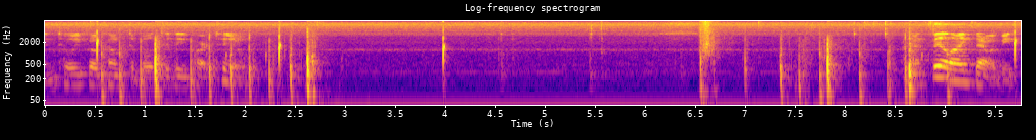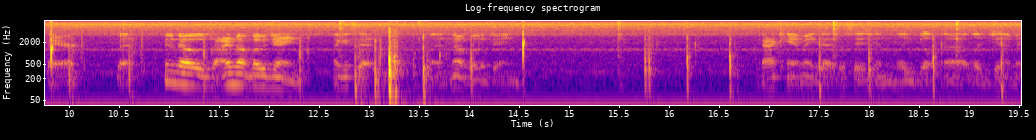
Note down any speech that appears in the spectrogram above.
until we feel comfortable to do part two. I feel like that would be fair, but who knows? I'm not Mojang, like I said, but not Mojang. I can't make that decision legal, uh, legitimately.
